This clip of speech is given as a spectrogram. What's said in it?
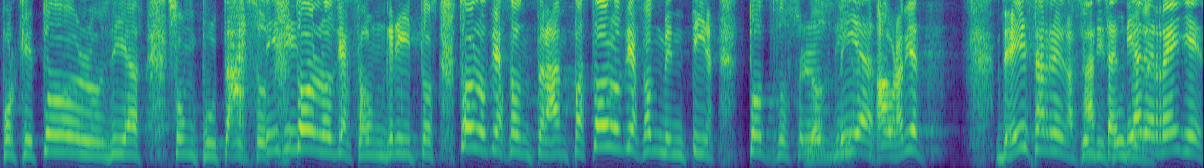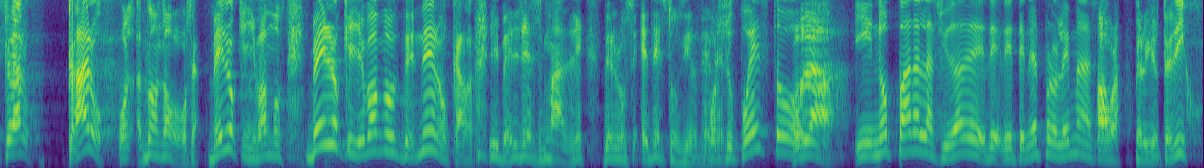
porque todos los días son putazos, Sí, sí. todos los días son gritos, todos los días son trampas, todos los días son mentiras, todos los, Los días. días. Ahora bien, de esa relación Hasta el Día de Reyes. Claro. Claro, no, no, o sea, ve lo que llevamos, ve lo que llevamos de enero, cabrón, y ve el desmadre de, los, de estos días de Por enero. supuesto. Hola. Y no para la ciudad de, de- de tener problemas. Ahora, pero yo te digo,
